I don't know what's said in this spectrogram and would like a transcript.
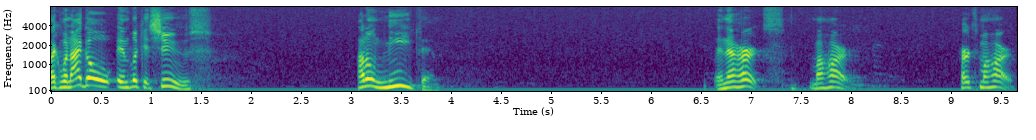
Like when I go and look at shoes, I don't need them. And that hurts my heart. Hurts my heart.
